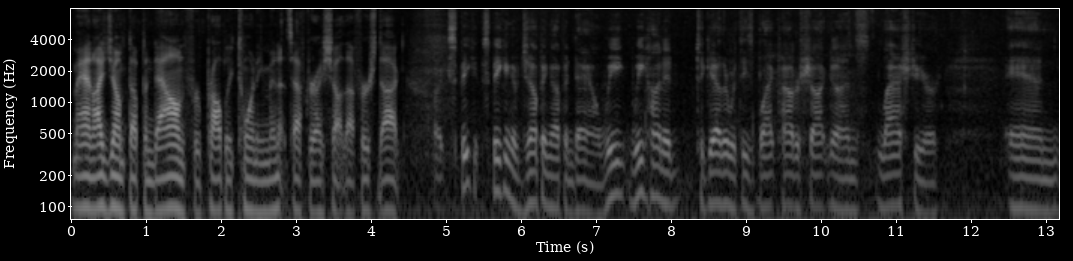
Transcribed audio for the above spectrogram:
man, I jumped up and down for probably 20 minutes after I shot that first duck. Like speaking speaking of jumping up and down, we we hunted together with these black powder shotguns last year, and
